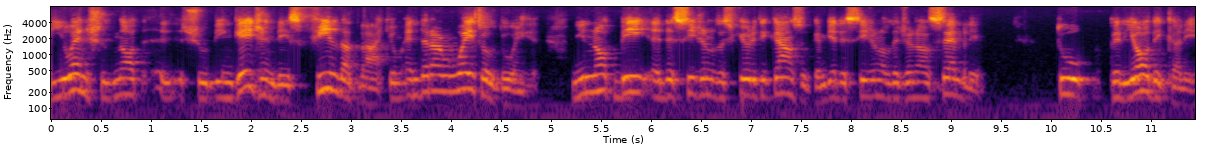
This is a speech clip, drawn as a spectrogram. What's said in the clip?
the UN should not should engage in this, fill that vacuum, and there are ways of doing it. Need not be a decision of the Security Council, it can be a decision of the General Assembly to periodically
